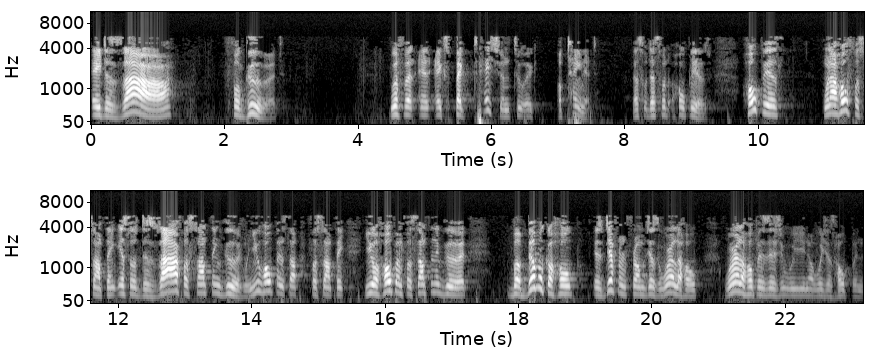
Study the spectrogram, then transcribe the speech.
a desire for good with an, expectation to obtain it. That's what, that's what hope is. Hope is, when I hope for something, it's a desire for something good. When you hope for something, you're hoping for something good. But biblical hope is different from just worldly hope. Worldly hope is just, we, you know, we just hope and,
